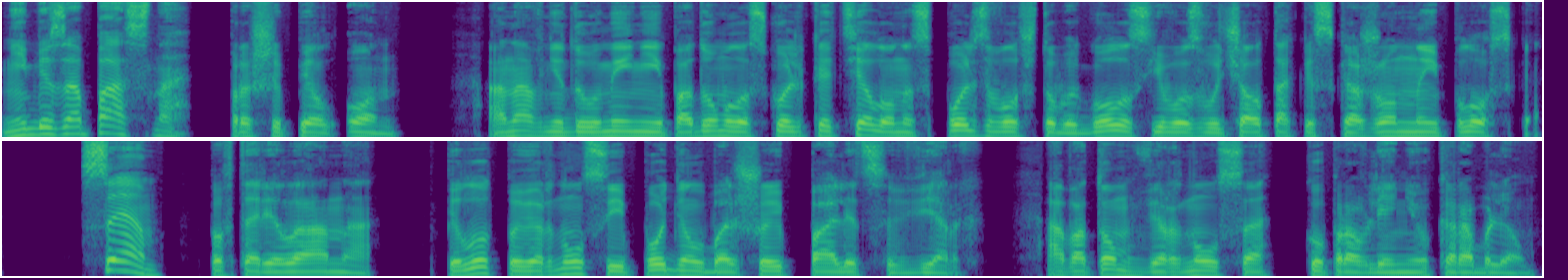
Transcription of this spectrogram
«Небезопасно!» — прошипел он. Она в недоумении подумала, сколько тел он использовал, чтобы голос его звучал так искаженно и плоско. «Сэм!» — повторила она. Пилот повернулся и поднял большой палец вверх, а потом вернулся к управлению кораблем.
